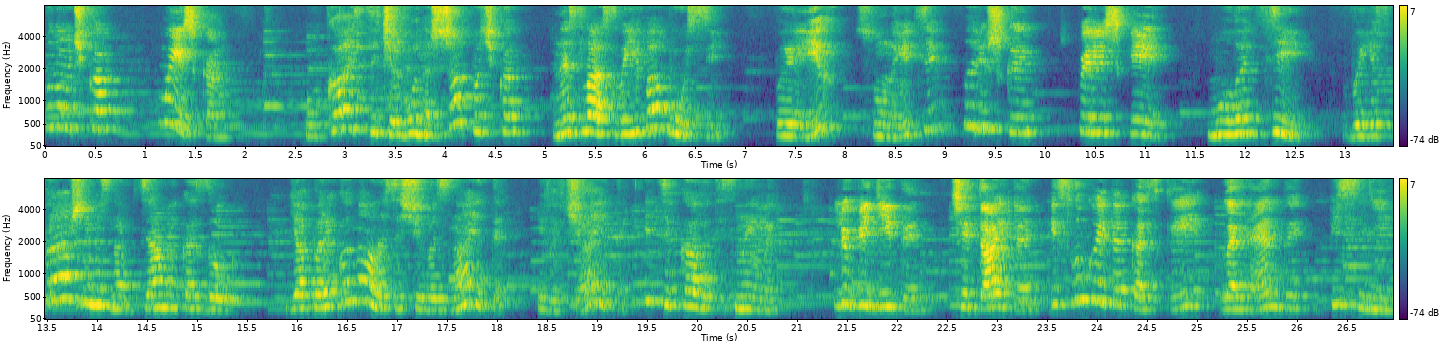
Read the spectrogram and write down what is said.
внучка. Мишка. У казці червона шапочка несла своїй бабусі пиріг, суниці, пиріжки. Пиріжки. Молодці! Ви є справжніми знавцями казок. Я переконалася, що ви знаєте і вивчаєте, і цікавитесь ними. Любі діти, читайте і слухайте казки, легенди, пісні.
